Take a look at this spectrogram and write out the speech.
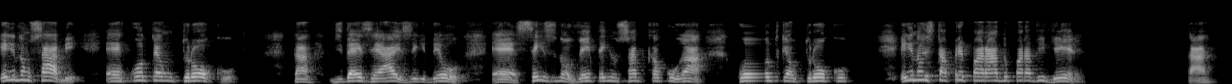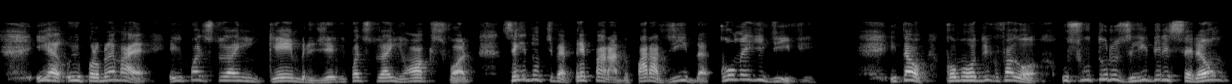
Ele não sabe é, quanto é um troco, tá? De 10 reais ele deu é, 6,90, ele não sabe calcular quanto que é o troco. Ele não está preparado para viver. Tá? E, e, o problema é, ele pode estudar em Cambridge, ele pode estudar em Oxford. Se ele não estiver preparado para a vida, como ele vive? Então, como o Rodrigo falou, os futuros líderes serão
